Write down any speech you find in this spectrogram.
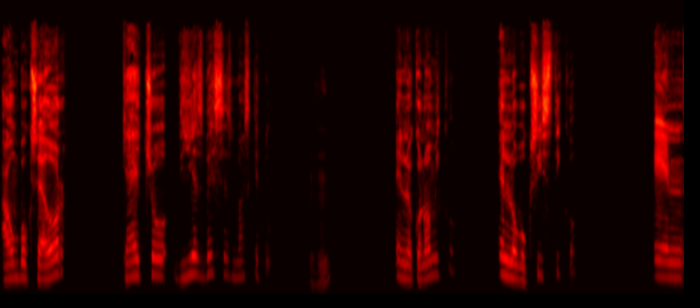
a un boxeador que ha hecho 10 veces más que tú? En lo económico, en lo boxístico, en,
